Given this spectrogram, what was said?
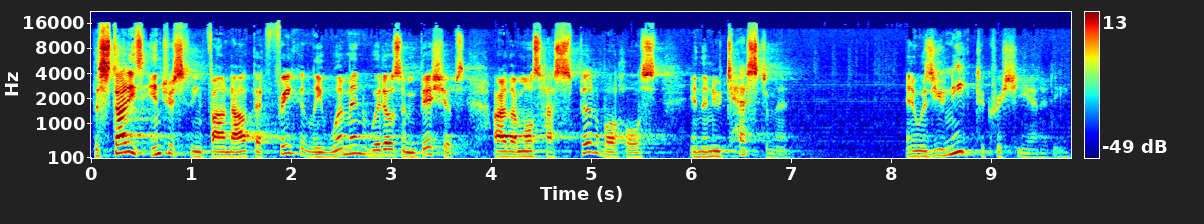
The studies, interestingly found out that frequently women, widows, and bishops are the most hospitable hosts in the New Testament. And it was unique to Christianity.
